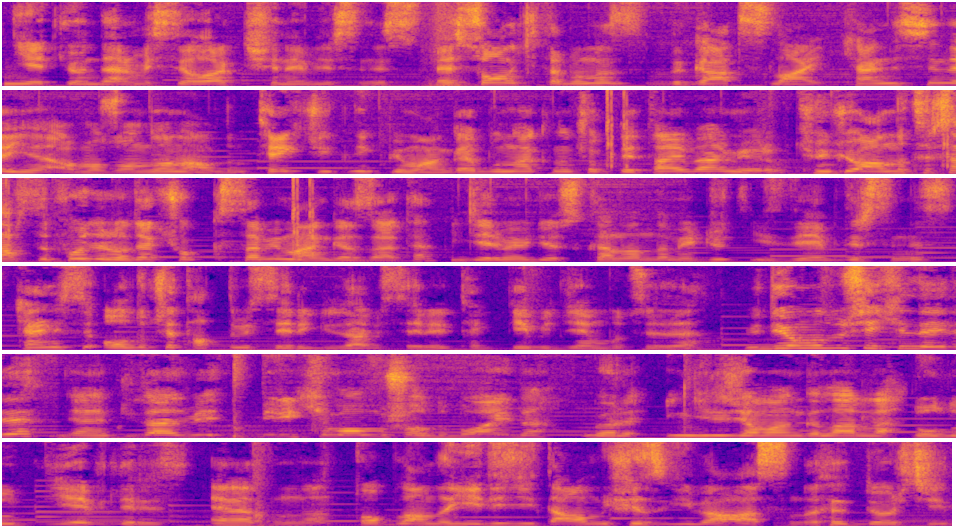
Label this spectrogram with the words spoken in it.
niyet göndermesi olarak düşünebilirsiniz. Ve son kitabımız The God's Lie. Kendisini de yine Amazon'dan aldım. Tek ciltlik bir manga. Bunun hakkında çok detay vermiyorum. Çünkü anlatırsam spoiler olacak. Çok kısa bir manga zaten. İnceleme videosu kanalında mevcut izleyebilirsiniz. Kendisi oldukça tatlı bir seri, güzel bir seri. Tek diyebileceğim bu size. Videomuz bu şekildeydi. Yani güzel bir birikim olmuş oldu bu ayda. Böyle İngilizce mangalarla dolu diyebiliriz en azından. Toplamda 7 cilt almış almışız gibi ama aslında 4 cilt.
